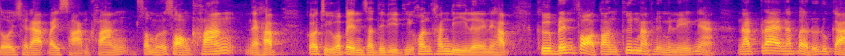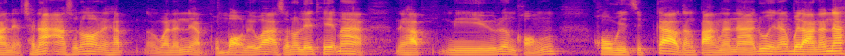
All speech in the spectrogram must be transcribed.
โดยชนะไป 3 ครั้งเสมอ 2 ครั้งนะครับ ก็ถือว่าเป็นสถิติที่ค่อนข้างดีเลยนะครับ คือเบรนท์ฟอร์ดตอนขึ้นมาพรีเมียร์ลีกเนี่ยนัดแรกนัดเปิดฤดูกาลเนี่ยชนะอาร์เซนอลนะครับ วันนั้นเนี่ยผมบอกเลยว่าอาร์เซนอลเละเทะมากนะครับ มีเรื่องของโควิด -19 ต่างๆ นานาด้วยนะ เวลานั้นนะ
